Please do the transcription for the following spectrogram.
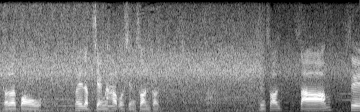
เดี๋ยวเราเป่าไล่ดับเสียงนะครับ เอาเสียงซอนก่อน เสียงซอนสามสี่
